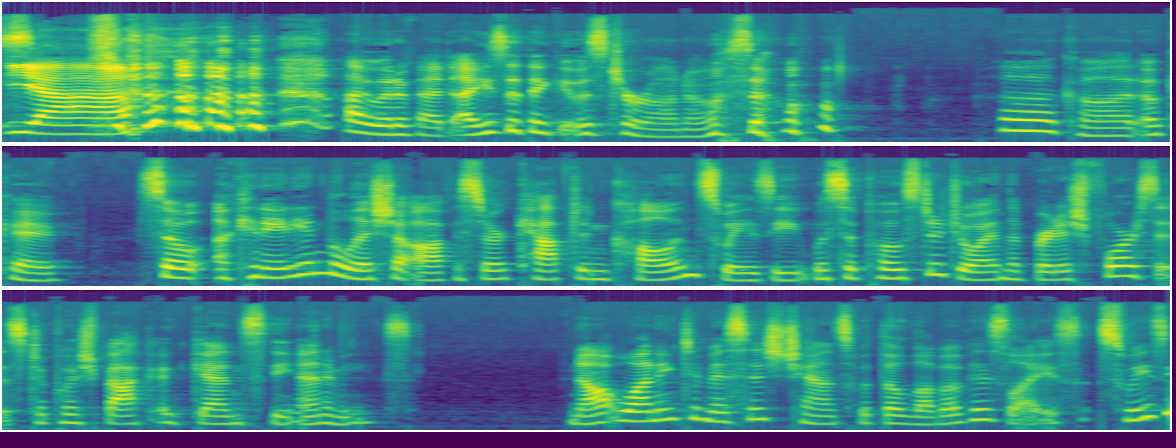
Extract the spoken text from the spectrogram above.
Yeah. I would have had. I used to think it was Toronto. So, oh god. Okay. So, a Canadian militia officer, Captain Colin Swayze, was supposed to join the British forces to push back against the enemies. Not wanting to miss his chance with the love of his life, Swayze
